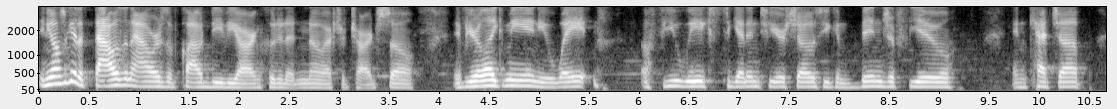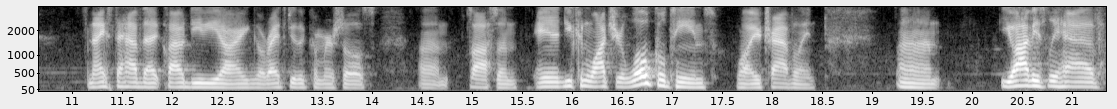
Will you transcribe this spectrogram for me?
And you also get a thousand hours of cloud DVR included at no extra charge. So if you're like me and you wait a few weeks to get into your shows, you can binge a few and catch up. It's nice to have that cloud DVR. You can go right through the commercials. Um, it's awesome. And you can watch your local teams while you're traveling. Um, you obviously have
